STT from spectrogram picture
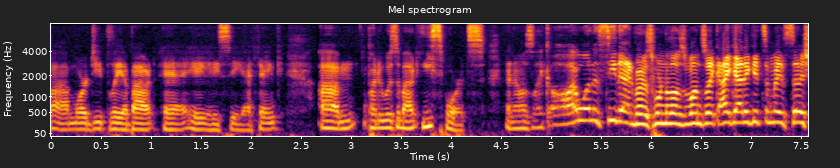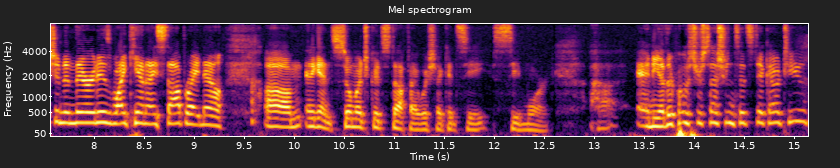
uh, more deeply about AAC, I think. Um, but it was about esports, and I was like, oh, I want to see that. But it's one of those ones like I got to get to my session, and there it is. Why can't I stop right now? Um, and again, so much good stuff. I wish I could see see more. Uh, any other poster sessions that stick out to you?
